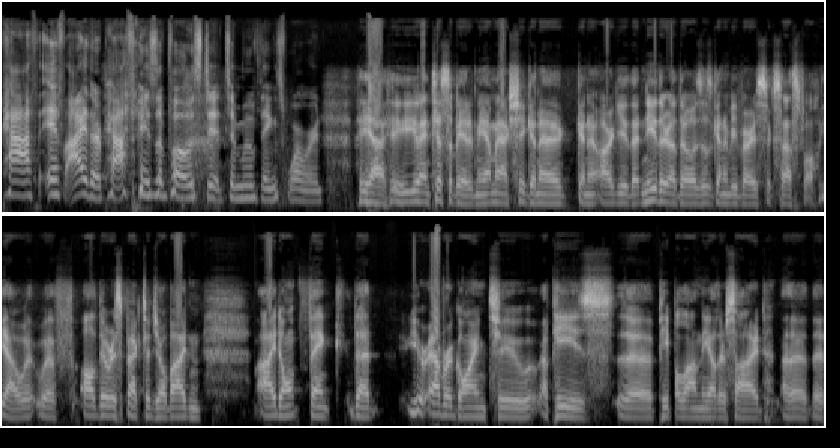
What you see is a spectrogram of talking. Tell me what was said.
path, if either path, I suppose, to, to move things forward? Yeah, you anticipated me. I'm actually gonna gonna argue that neither of those is going to be very successful. Yeah, with, with all due respect to Joe Biden, I don't think that you're ever going to appease the people on the other side, uh, the,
